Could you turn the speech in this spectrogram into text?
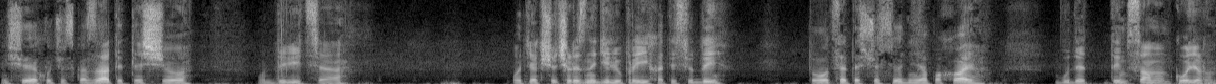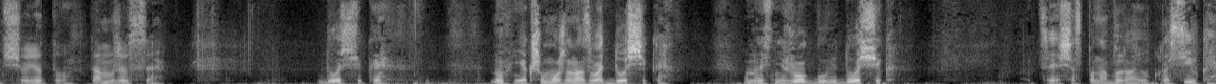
І що я хочу сказати, те що от дивіться, от якщо через неділю приїхати сюди, то оце те, що сьогодні я пахаю, буде тим самим кольором, що й ото. Там уже все. Дощики. Ну, якщо можна назвати дощики. Воно і сніжок був, і дощик. Це я зараз понабираю кросівки.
